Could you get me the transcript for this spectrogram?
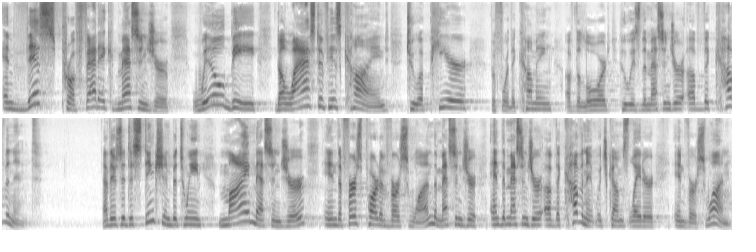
And this prophetic messenger will be the last of his kind to appear before the coming of the Lord, who is the messenger of the covenant. Now, there's a distinction between my messenger in the first part of verse 1, the messenger, and the messenger of the covenant, which comes later in verse 1.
